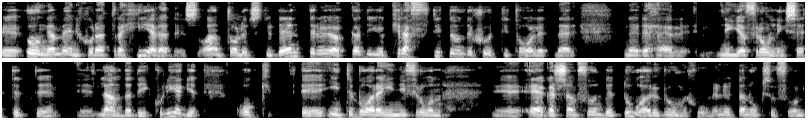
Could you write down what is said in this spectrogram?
eh, unga människor attraherades och antalet studenter ökade ju kraftigt under 70-talet när, när det här nya förhållningssättet eh, landade i kollegiet. Och eh, inte bara inifrån eh, ägarsamfundet då, Örebromissionen, utan också från,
